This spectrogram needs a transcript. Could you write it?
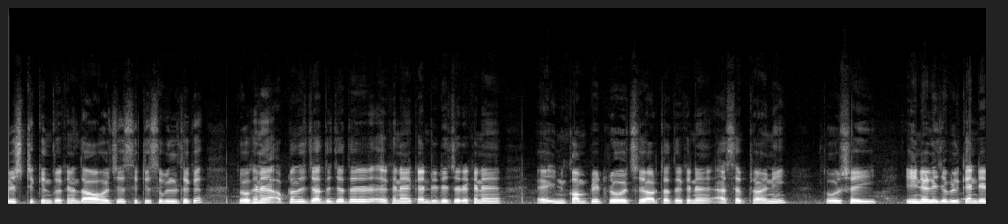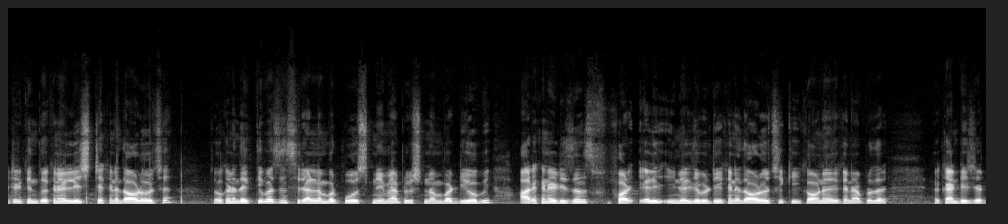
লিস্ট কিন্তু এখানে দেওয়া হয়েছে সিটি সিভিল থেকে। তো এখানে আপনাদের যাদের যাদের এখানে ক্যান্ডিডেটের এখানে ইনকমপ্লিট রয়েছে, অর্থাৎ এখানে অ্যাকসেপ্ট হয়নি, তো সেই ইনএলিজিবল ক্যান্ডিডেটের কিন্তু এখানে লিস্ট এখানে দেওয়া রয়েছে। তো এখানে দেখতে পাচ্ছেন serial number post name application number DOB আর এখানে রিজনস ফর ইনএলিজিবিলিটি এখানে দেওয়া রয়েছে, কী কারণে এখানে আপনাদের ক্যান্ডিডেট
